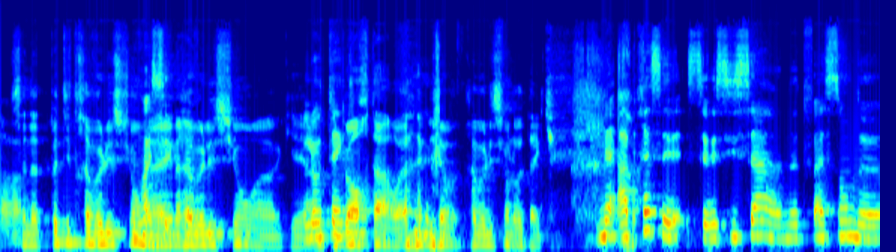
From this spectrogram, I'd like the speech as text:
euh, C'est notre petite révolution, mais une révolution euh, qui est un Low-tech. petit peu en retard, révolution low tech. Mais après, c'est aussi ça, notre façon de...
